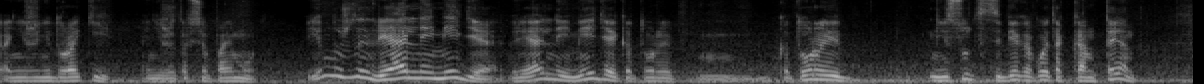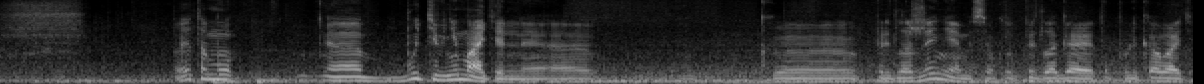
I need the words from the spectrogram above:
они же не дураки, они же это все поймут. Им нужны реальные медиа, реальные медиа, которые, которые несут в себе какой-то контент. Поэтому э, будьте внимательны э, к э, предложениям, если кто-то предлагает опубликовать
